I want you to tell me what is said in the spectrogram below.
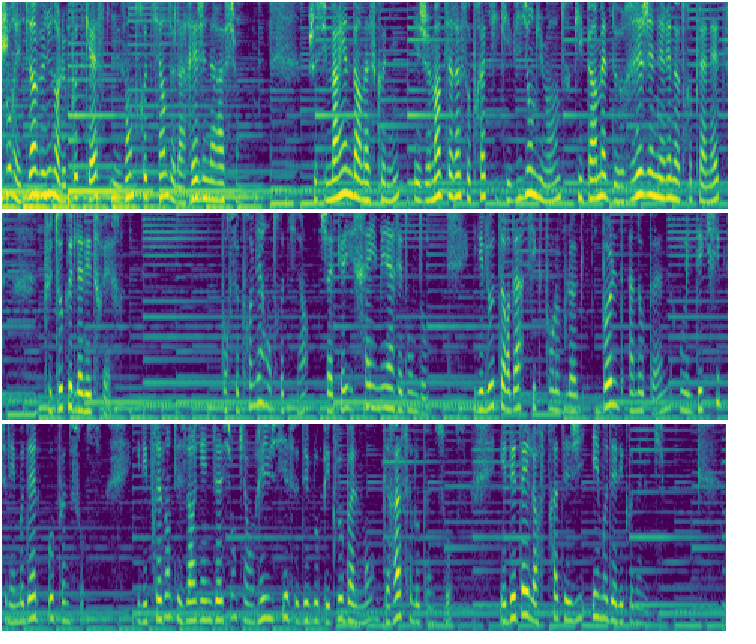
Bonjour et bienvenue dans le podcast Les Entretiens de la Régénération. Je suis Marianne Bernasconi et je m'intéresse aux pratiques et visions du monde qui permettent de régénérer notre planète plutôt que de la détruire. Pour ce premier entretien, j'accueille Jaime Arredondo. Il est l'auteur d'articles pour le blog Bold and Open où il décrypte les modèles open source. Il y présente les organisations qui ont réussi à se développer globalement grâce à l'open source et détaille leurs stratégies et modèles économiques.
